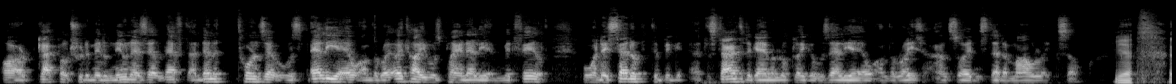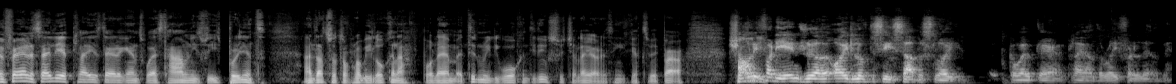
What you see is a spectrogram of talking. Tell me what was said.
or Gakpo through the middle, Nunez out left, and then it turns out it was Elliot out on the right. I thought he was playing Elliot in midfield, but when they set up to be, at the start of the game, it looked like it was Elliot out on the right hand side instead of Mo. Like so. Yeah, in fairness, Elliot plays there against West Ham, and he's he's brilliant, and that's what they're probably looking at. But um, it didn't really work, and they do switch it later. I think it gets a bit better. Seany, Only for the injury, I'd love to see Szoboszlai go out there and play on the right for a little bit.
